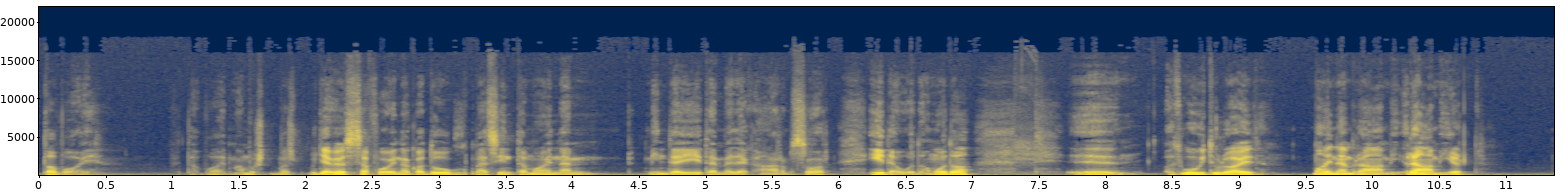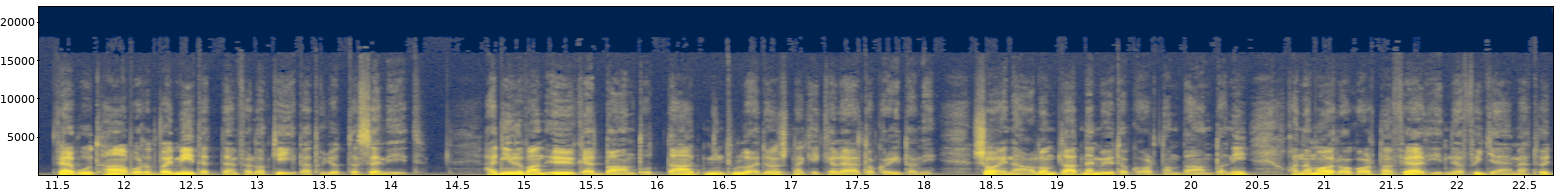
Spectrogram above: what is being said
tavaly, tavaly, már most, most ugye összefolynak a dolgok, mert szinte majdnem minden héten megyek háromszor, ide-oda-moda. Az új tulaj majdnem rám, rám írt, fel volt háborod, vagy métettem fel a képet, hogy ott a szemét. Hát nyilván őket bántották, mint tulajdonos, neki kell eltakarítani. Sajnálom, tehát nem őt akartam bántani, hanem arra akartam felhívni a figyelmet, hogy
